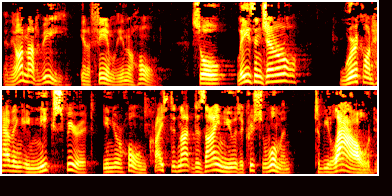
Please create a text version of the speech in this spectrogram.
And they ought not to be in a family, in a home. So, ladies in general, work on having a meek spirit in your home. Christ did not design you as a Christian woman to be loud.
